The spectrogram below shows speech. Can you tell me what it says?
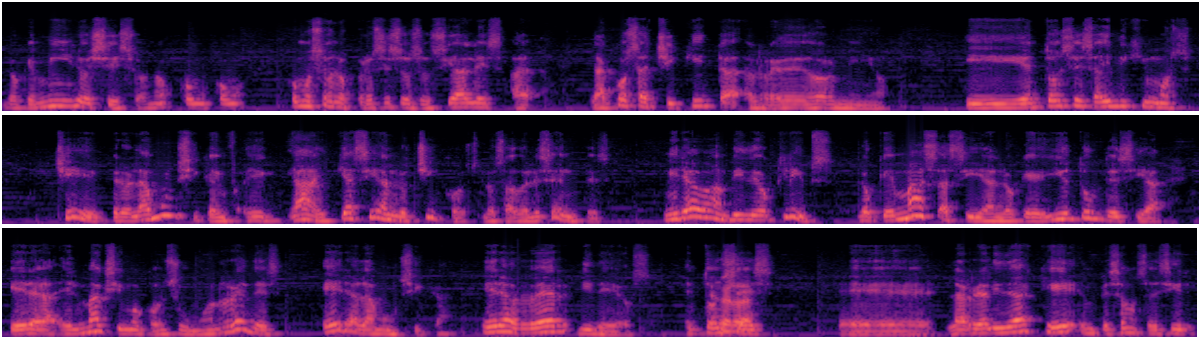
lo que miro es eso, ¿no? Cómo, cómo son los procesos sociales, la cosa chiquita alrededor mío. Y entonces ahí dijimos, che, pero la música, eh, ay, ¿qué hacían los chicos, los adolescentes? Miraban videoclips, lo que más hacían, lo que YouTube decía que era el máximo consumo en redes, era la música, era ver videos. Entonces, eh, la realidad es que empezamos a decir,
